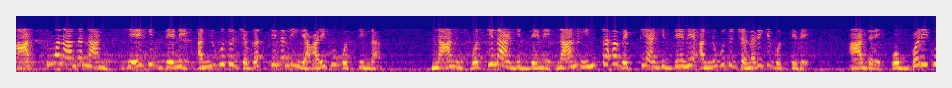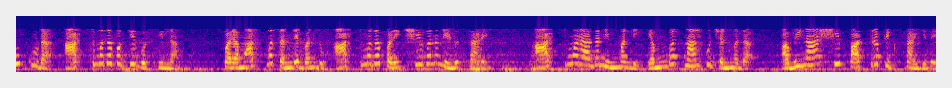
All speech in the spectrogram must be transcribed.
ಆತ್ಮನಾದ ನಾನು ಹೇಗಿದ್ದೇನೆ ಅನ್ನುವುದು ಜಗತ್ತಿನಲ್ಲಿ ಯಾರಿಗೂ ಗೊತ್ತಿಲ್ಲ. ನಾನು ವಕೀಲ ಆಗಿದ್ದೇನೆ ನಾನು ಇಂತಹ ವ್ಯಕ್ತಿಯಾಗಿದ್ದೇನೆ ಅನ್ನುವುದು ಜನರಿಗೆ ಗೊತ್ತಿದೆ. ಆದರೆ ಒಬ್ಬರಿಗೂ ಕೂಡ ಆತ್ಮದ ಬಗ್ಗೆ ಗೊತ್ತಿಲ್ಲ. ಪರಮಾತ್ಮ ತಂದೆ ಬಂದು ಆತ್ಮದ ಪರಿಚಯವನ್ನು ನೀಡುತ್ತಾರೆ. ಆತ್ಮರಾದ ನಿಮ್ಮಲ್ಲಿ ಎಂಬತ್ನಾಲ್ಕು ಜನ್ಮದ ಅವಿನಾಶಿ ಪಾತ್ರ ಫಿಕ್ಸ್ ಆಗಿದೆ.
